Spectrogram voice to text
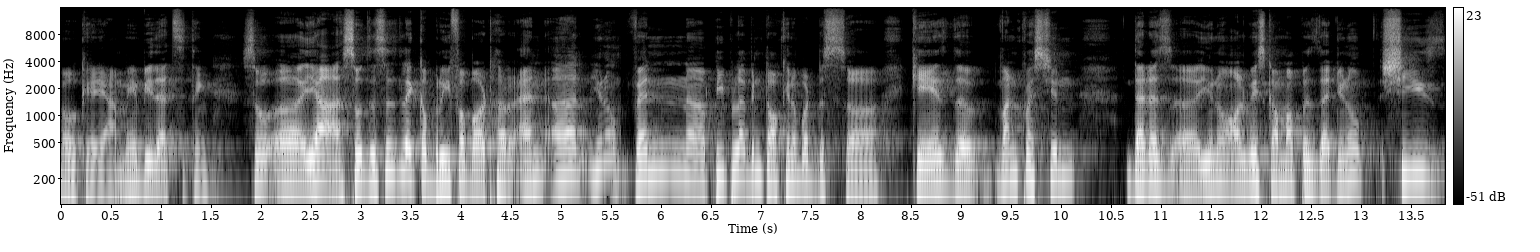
okay yeah maybe that's the thing. So uh, yeah so this is like a brief about her and uh, you know when uh, people have been talking about this uh, case the one question that has uh, you know always come up is that you know she's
